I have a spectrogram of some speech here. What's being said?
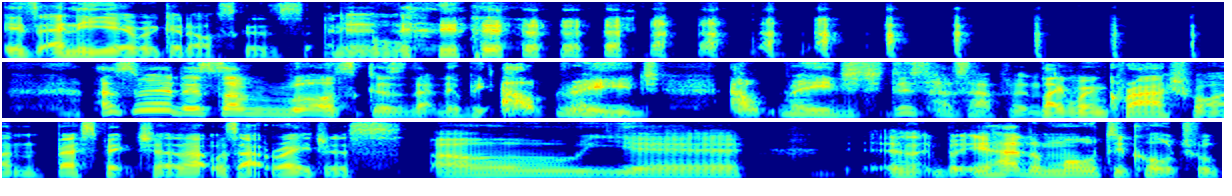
Is any year a good Oscars anymore? I swear there's some Oscars that they'll be outraged, outraged. This has happened. like when Crash won Best Picture, that was outrageous. oh yeah, and, but it had a multicultural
